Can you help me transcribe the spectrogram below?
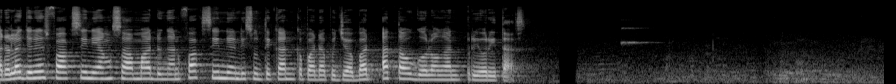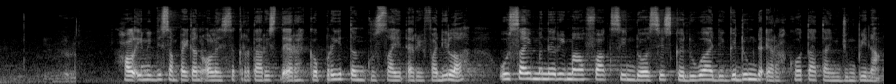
adalah jenis vaksin yang sama dengan vaksin yang disuntikan kepada pejabat atau golongan prioritas. Hal ini disampaikan oleh Sekretaris Daerah Kepri Tengku Said Arifadillah usai menerima vaksin dosis kedua di Gedung Daerah Kota Tanjung Pinang.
